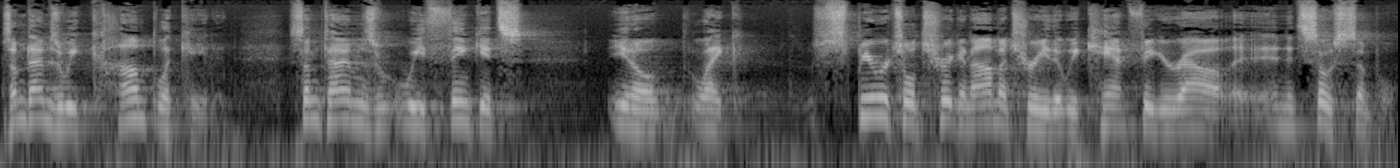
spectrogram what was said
Sometimes we complicate it. Sometimes we think it's, you know, like spiritual trigonometry that we can't figure out, and it's so simple.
